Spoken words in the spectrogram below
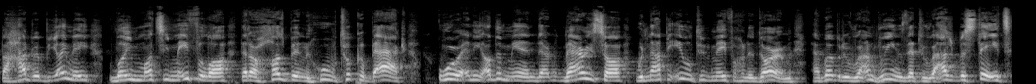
Bahadra B'Yayme, Loy Matzi That her husband who took her back or any other man that marries her would not be able to be made for Hanadarim. However, the Ran brings that the Rashba states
